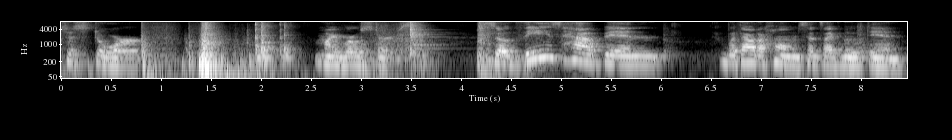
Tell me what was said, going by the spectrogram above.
to store my roasters. So these have been without a home since I've moved in.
